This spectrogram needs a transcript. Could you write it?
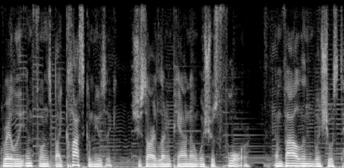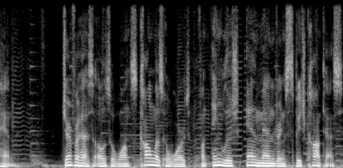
Greatly influenced by classical music, she started learning piano when she was four and violin when she was 10. Jennifer has also won countless awards from English and Mandarin speech contests.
